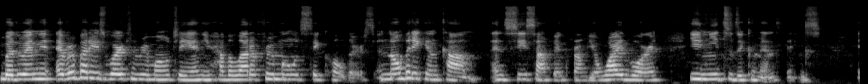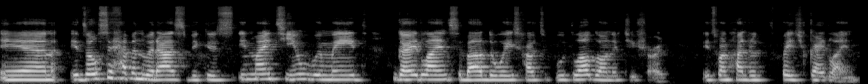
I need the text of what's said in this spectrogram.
But when everybody is working remotely and you have a lot of remote stakeholders and nobody can come and see something from your whiteboard you need to document things. And it's also happened with us because in my team we made guidelines about the ways how to put logo on a t-shirt. It's 100 page guideline.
